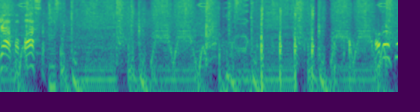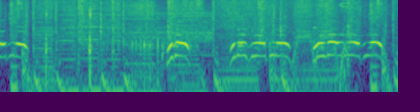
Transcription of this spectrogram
Japa, passa. Avançou à direita. Chegou. De novo à direita. Tem uma um à direita.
